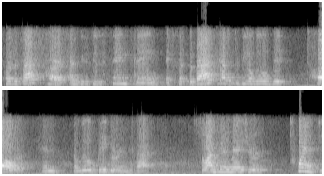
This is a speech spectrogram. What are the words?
For the back part, I'm going to do the same thing, except the back has to be a little bit taller and a little bigger in the back. So I'm going to measure 20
